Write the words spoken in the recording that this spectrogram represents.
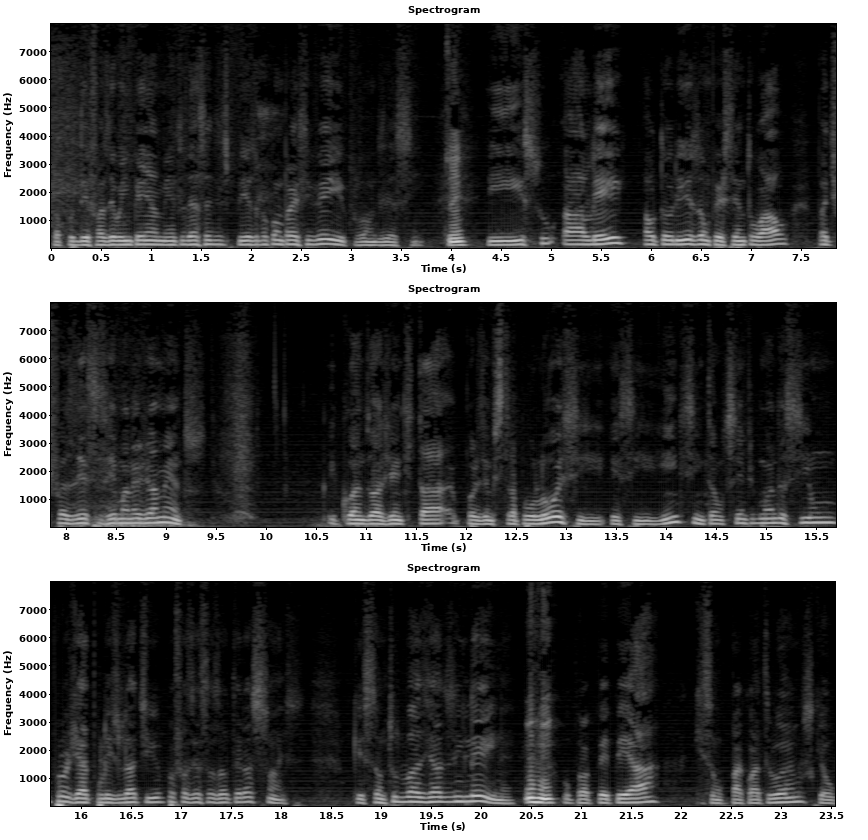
para poder fazer o empenhamento dessa despesa para comprar esse veículo, vamos dizer assim. Sim. E isso, a lei autoriza um percentual para te fazer esses remanejamentos. E quando a gente está, por exemplo, extrapolou esse, esse índice, então sempre manda-se um projeto legislativo para fazer essas alterações. Porque são tudo baseados em lei, né? Uhum. O próprio PPA, que são para quatro anos, que é o,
